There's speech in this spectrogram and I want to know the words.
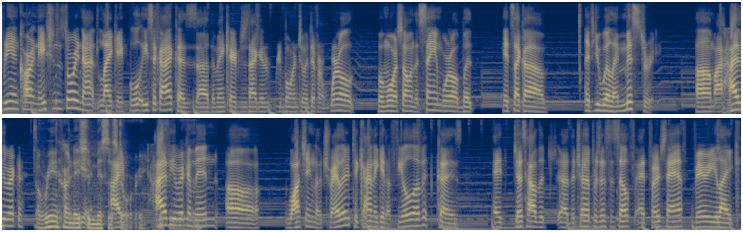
reincarnation story, not like a full isekai, because uh, the main character is not get reborn to a different world, but more so in the same world. But it's like a, if you will, a mystery. Um, I highly recommend. A reincarnation Yeah, a I story. if highly you will. recommend uh watching the trailer to kind of get a feel of it because it just how the uh, the trailer presents itself at first half very like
